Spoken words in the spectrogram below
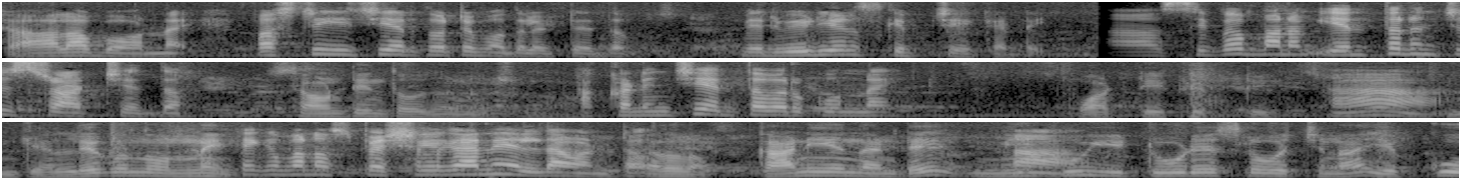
చాలా బాగున్నాయి. ఫస్ట్ ఈ చీరతోటే మొదలెట్టేద్దాం. మీరు వీడియోని స్కిప్ చేయకండి. శివ మనం ఎంత నుంచి స్టార్ట్ చేద్దాం? సెవెంటీన్ థౌజండ్ నుంచి అక్కడి నుంచి ఎంత వరకు ఉన్నాయి? Forty fifty. ఆ, ఇంకెళ్ళే కొంది ఉన్నాయి. ఇక మనం స్పెషల్గానే వెళ్దామంటాం. వెళ్దాం. కానీ ఏంటంటే మీకు ఈ టూ డేస్లో వచ్చిన ఎక్కువ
